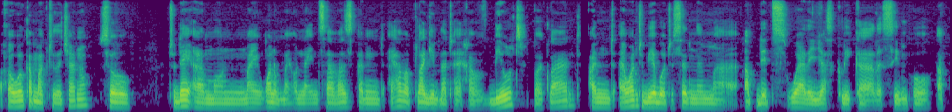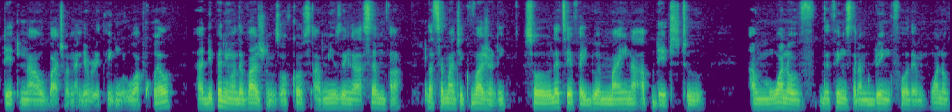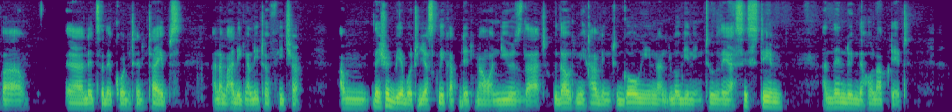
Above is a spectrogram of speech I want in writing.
Uh, welcome back to the channel. So today I'm on my one of my online servers and I have a plugin that I have built for a client and I want to be able to send them uh, updates where they just click uh, the simple update now button and everything will work well. Uh, depending on the versions, of course I'm using a Semver, that's semantic versioning. So let's say if I do a minor update to um, one of the things that I'm doing for them, one of uh, let's say the content types, and I'm adding a little feature, um, they should be able to just click update now and use that without me having to go in and log in into their system and then doing the whole update.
